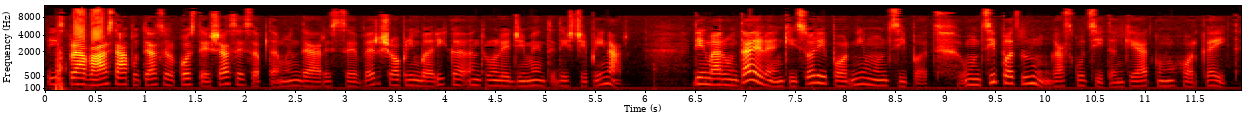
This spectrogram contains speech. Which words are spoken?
Isprava asta putea să-l coste șase săptămâni de arest sever și o plimbărică într-un regiment disciplinar. Din măruntaiele închisorii pornim un țipăt, un țipăt lung, ascuțit, încheiat cu un horcăit.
